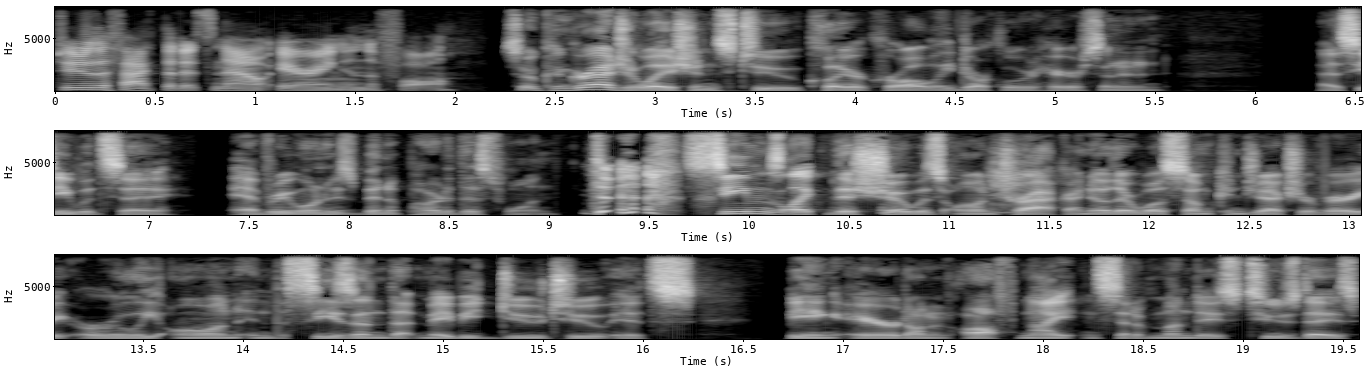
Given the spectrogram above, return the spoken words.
due to the fact that it's now airing in the fall. So, congratulations to Clare Crawley, Dark Lord Harrison, and as he would say, everyone who's been a part of this one. Seems like this show is on track. I know there was some conjecture very early on in the season that maybe due to its being aired on an off night instead of Mondays, Tuesdays,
